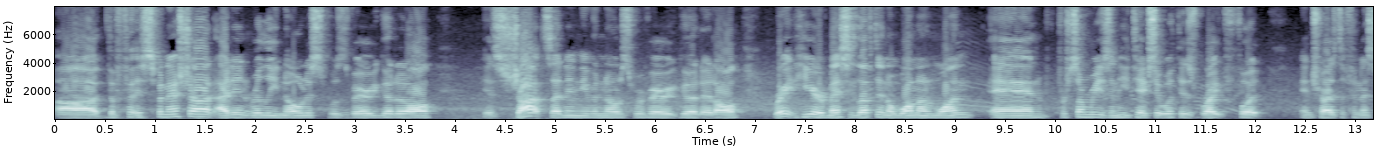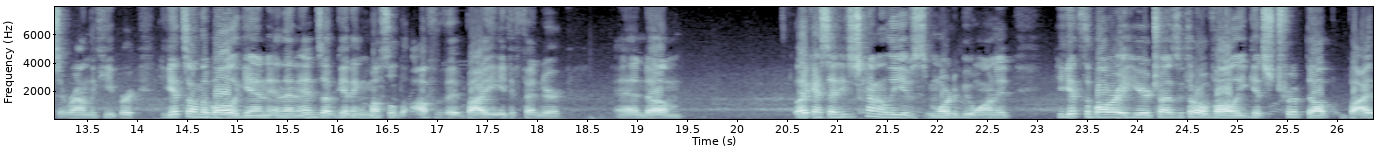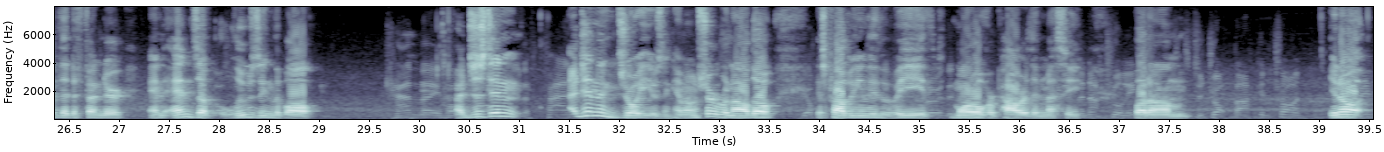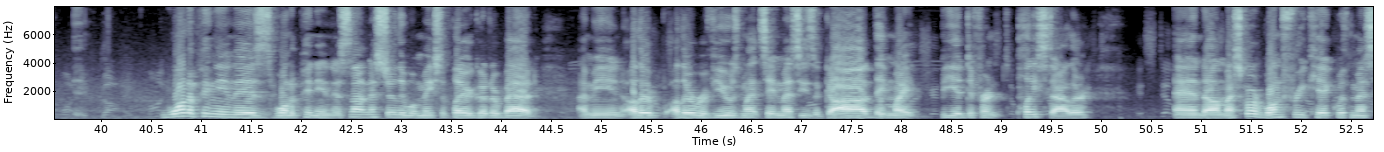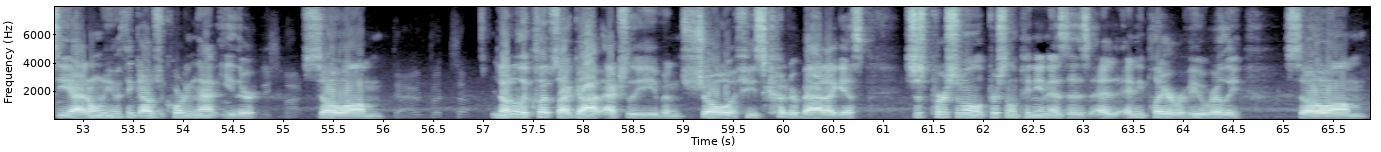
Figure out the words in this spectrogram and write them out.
Uh, the his finesse shot I didn't really notice was very good at all. His shots I didn't even notice were very good at all. Right here, Messi's left in a one-on-one, -on -one, and for some reason he takes it with his right foot and tries to finesse it around the keeper. He gets on the ball again and then ends up getting muscled off of it by a defender. And, um, like I said, he just kind of leaves more to be wanted. He gets the ball right here, tries to throw a volley, gets tripped up by the defender, and ends up losing the ball. I just didn't, I didn't enjoy using him. I'm sure Ronaldo is probably going to be more overpowered than Messi. But, um, you know, one opinion is one opinion. It's not necessarily what makes a player good or bad. I mean, other other reviews might say Messi's a god. They might be a different play styler. And um, I scored one free kick with Messi. I don't even think I was recording that either. So um, none of the clips I got actually even show if he's good or bad. I guess it's just personal personal opinion as is any player review really. So um,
